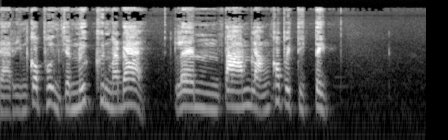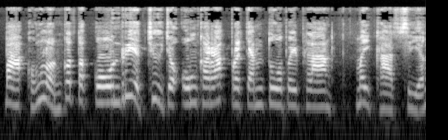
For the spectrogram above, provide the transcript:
ดารินก็เพิ่งจะนึกขึ้นมาได้ แล่นตามหลังเข้าไปติดๆปากของหล่อนก็ตะโกนเรียกชื่อเจ้าองครักษ์ประจำตัวไปพลาง ไม่ขาดเสียง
